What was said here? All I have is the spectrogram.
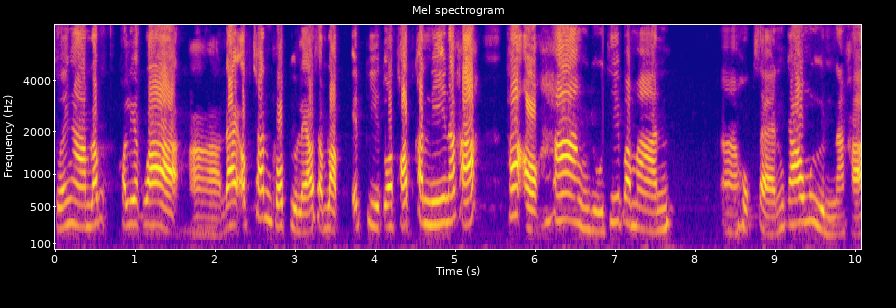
สวยงามแล้วเขาเรียกว่าอ่าได้ออปชั่นครบอยู่แล้วสำหรับ SP ตัวท็อปคันนี้นะคะ ถ้าออกห้างอยู่ที่ประมาณหกแสนเก้าหมื่นนะคะ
